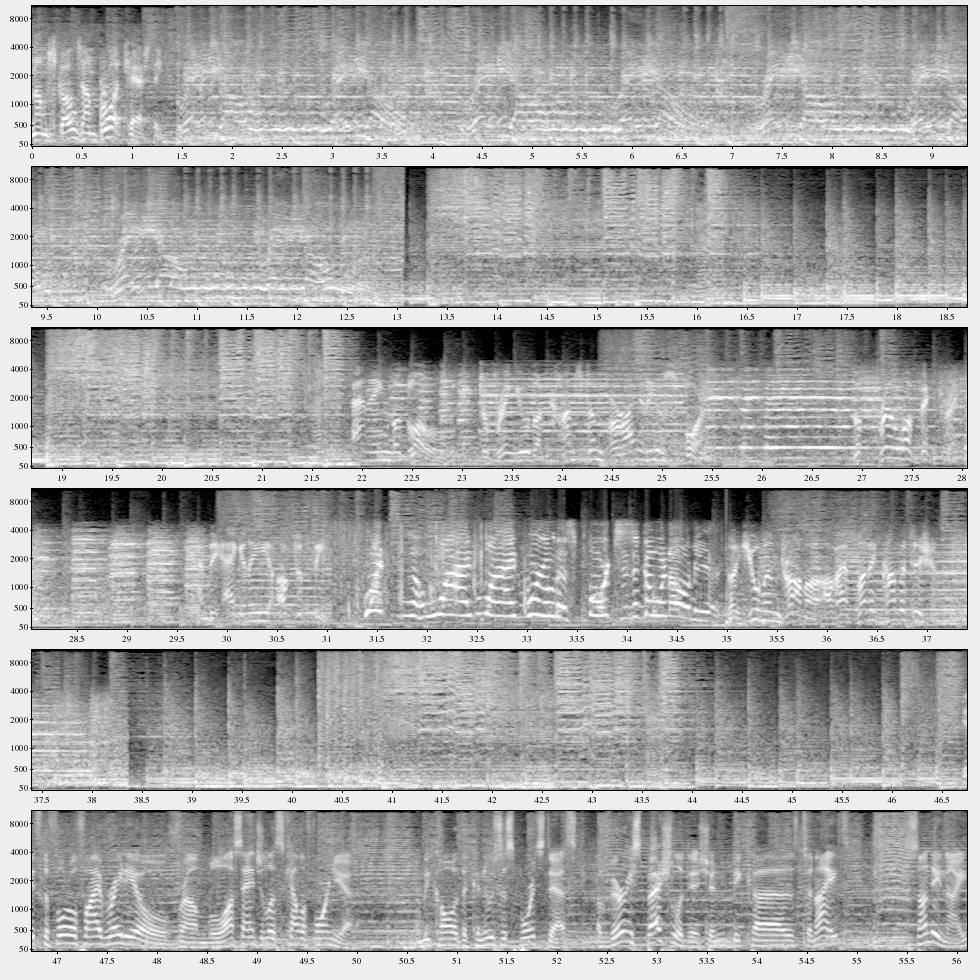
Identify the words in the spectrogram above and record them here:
Numbskulls. I'm broadcasting. Agony of defeat, What in the wide, wide world of sports is going on here? the human drama of athletic competition. It's the 405 Radio from Los Angeles, California. And we call it the Canusa Sports Desk, a very special edition because tonight, Sunday night,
